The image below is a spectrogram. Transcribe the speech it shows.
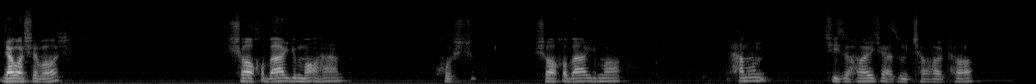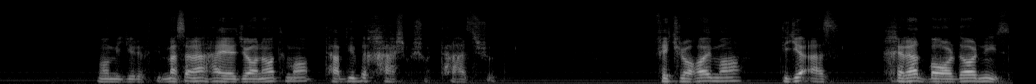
یواش یواش شاخ و برگ ما هم خوش شد. شاخ و برگ ما همون چیزهایی که از اون چهارتا ما می‌گرفتیم. مثلا هیجانات ما تبدیل به خشم شد ترس شد. فکرهای ما دیگه از خرد باردار نیست.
